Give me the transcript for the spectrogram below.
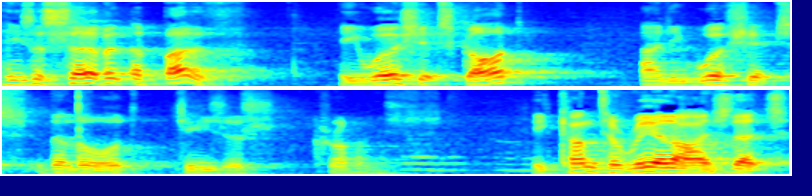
He's a servant of both. He worships God and he worships the Lord Jesus Christ. He'd come to realize that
